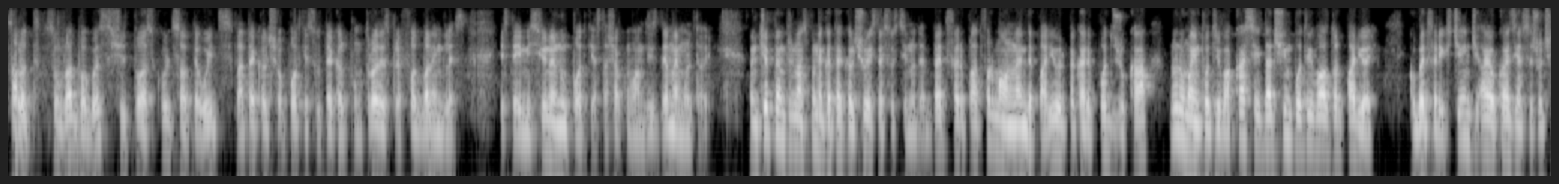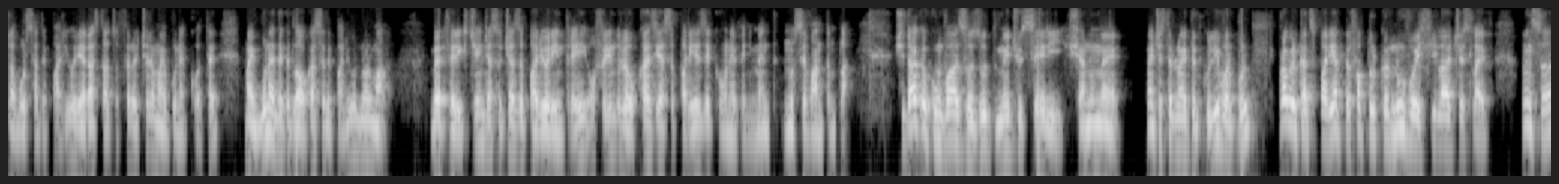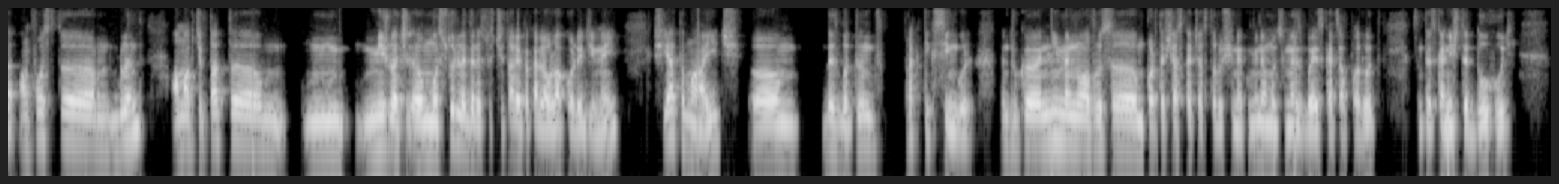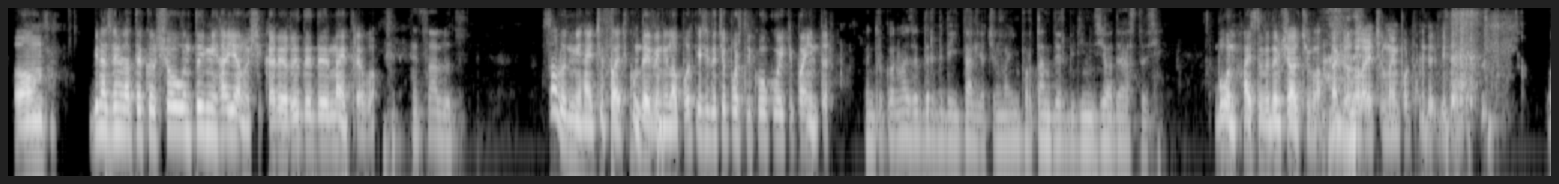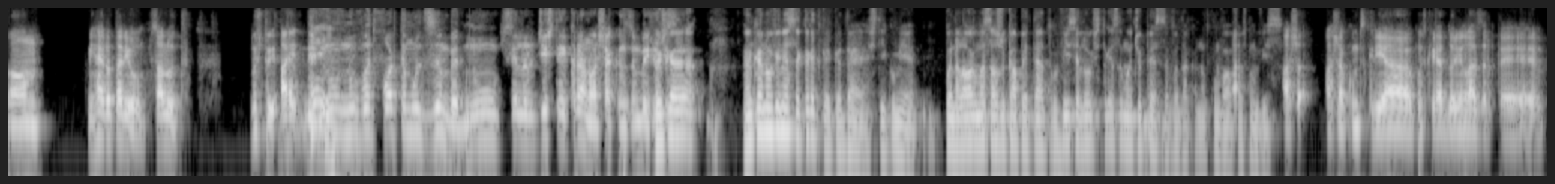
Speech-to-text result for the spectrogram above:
Salut! Sunt Vlad Bogos și tu asculti sau te uiți la Tackle Show, podcastul tackle.ro despre fotbal englez. Este emisiune, nu podcast, așa cum am zis de mai multe ori. Începem prin a spune că Tackle Show este susținut de Betfair, platforma online de pariuri pe care poți juca nu numai împotriva casei, dar și împotriva altor pariuri. Cu Betfair Exchange ai ocazia să joci la bursa de pariuri, iar asta îți oferă cele mai bune cote, mai bune decât la o casă de pariuri normală. Betfair Exchange asociază pariorii între ei, oferindu-le ocazia să parieze că un eveniment nu se va întâmpla. Și dacă cumva ați văzut meciul serii și anume Manchester United cu Liverpool, probabil că ați pariat pe faptul că nu voi fi la acest live. Însă am fost uh, blând, am acceptat uh, mijloace, uh, măsurile de resuscitare pe care le-au luat colegii mei și iată-mă aici dezbătând practic singur, pentru că nimeni nu a vrut să împărtășească această rușine cu mine. Mulțumesc băieți că ați apărut, sunteți ca niște duhuri. Um, bine ați venit la Tackle Show, întâi Mihai Ianu și care râde de n-ai treabă. Salut! Salut Mihai, ce faci? Cum de-ai venit la podcast și de ce porți tricou cu echipa Inter? Pentru că urmează derby de Italia, cel mai important derby din ziua de astăzi. Bun, hai să vedem și altceva, dacă ăla e cel mai important derby de astăzi. Um, Mihai Rotariu, salut! Nu știu, ai, deci hey. nu, nu văd foarte mult zâmbet, nu se lărgește ecranul așa când zâmbești. Încă, încă nu vine să cred, cred că de-aia, știi cum e. Până la urmă s-a jucat pe teatru viselor și trebuie să mă ciupesc să văd dacă nu cumva a fost un vis. Așa, așa cum scria, cum scria Dorin Lazar pe,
